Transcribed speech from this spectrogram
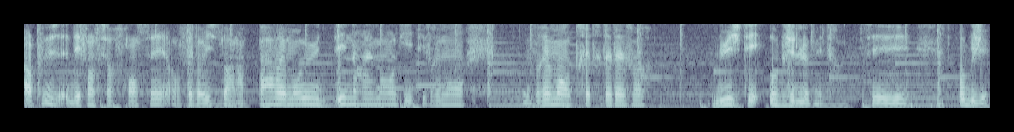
en plus, défenseur français, en fait, dans l'histoire, n'a pas vraiment eu énormément qui était vraiment, vraiment très, très, très, très fort. Lui, j'étais obligé de le mettre. C'est obligé.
